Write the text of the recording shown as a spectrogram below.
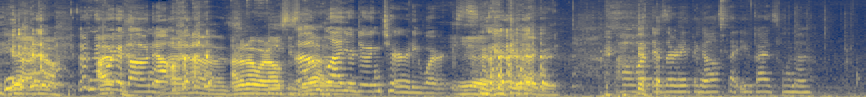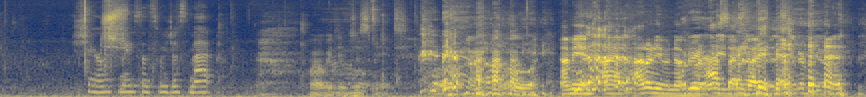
Yeah, I know. There's nowhere to go now. I I don't know where else is I'm left. glad you're doing charity work. Yeah, exactly. Oh, uh, what, is there anything else that you guys want to share with me since we just met? Well, we did just meet. Oh. I mean, I, I don't even know if What you are want to ask doing that after question.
